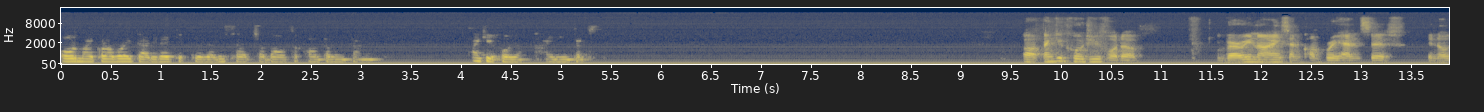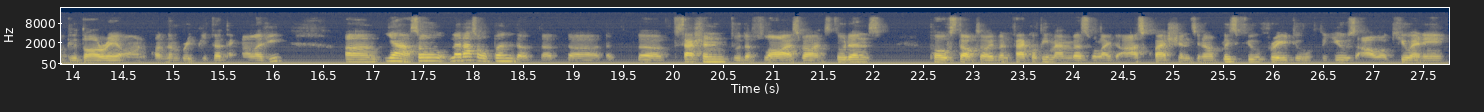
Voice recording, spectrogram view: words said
all my collaborators related to the research about the quantum internet. Thank you for your kind interest. Uh, thank you, Koji, for the very nice and comprehensive, you know, tutorial on quantum repeater technology. Um, yeah, so let us open the, the, the, the, session to the floor as well, and students, postdocs, or even faculty members would like to ask questions. You know, please feel free to, to use our Q and A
